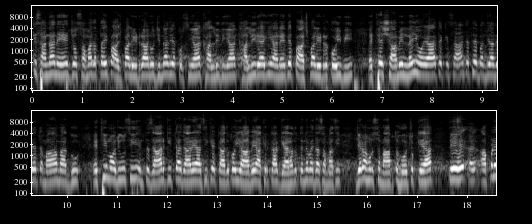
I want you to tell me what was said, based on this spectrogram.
ਕਿਸਾਨਾਂ ਨੇ ਜੋ ਸਮਾਂ ਦਿੱਤਾ ਸੀ ਭਾਜਪਾ ਲੀਡਰਾਂ ਨੂੰ ਜਿਨ੍ਹਾਂ ਦੀਆਂ ਕੁਰਸੀਆਂ ਖਾਲੀ ਦੀਆਂ ਖਾਲੀ ਰਹਿ ਗਈਆਂ ਨੇ ਤੇ ਭਾਜਪਾ ਲੀਡਰ ਕੋਈ ਵੀ ਇੱਥੇ ਸ਼ਾਮਿਲ ਨਹੀਂ ਹੋਇਆ ਤੇ ਕਿਸਾਨ ਜਥੇਬੰਦੀਆਂ ਦੇ तमाम ਆਗੂ ਇੱਥੇ ਹੀ ਮੌਜੂਦ ਸੀ ਇੰਤਜ਼ਾਰ ਕੀਤਾ ਜਾ ਰਿਹਾ ਸੀ ਕਿ ਕਦ ਕੋਈ ਆਵੇ ਆਖਿਰਕਾਰ 11 ਤੋਂ 3 ਵਜੇ ਦਾ ਸਮਾਂ ਸੀ ਜਿਹੜਾ ਹੁਣ ਸਮਾਪਤ ਹੋ ਚੁੱਕਿਆ ਤੇ ਅ, ਆਪਣੇ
